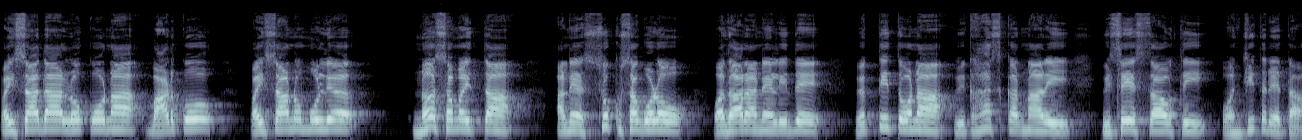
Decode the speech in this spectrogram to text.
પૈસાદાર લોકોના બાળકો પૈસાનું મૂલ્ય ન સમજતા અને સુખ સગવડો વધારાને લીધે વ્યક્તિત્વના વિકાસ કરનારી વિશેષતાઓથી વંચિત રહેતા.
